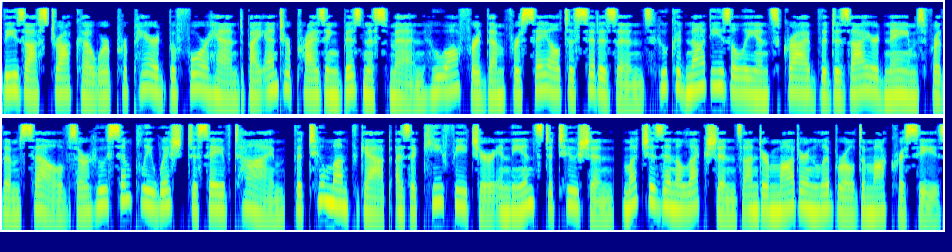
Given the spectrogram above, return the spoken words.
these ostraka were prepared beforehand by enterprising businessmen who offered them for sale to citizens who could not easily inscribe the desired names for themselves or who simply wished to save time. The two-month gap is a key feature in the institution, much as in elections under modern liberal democracies.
